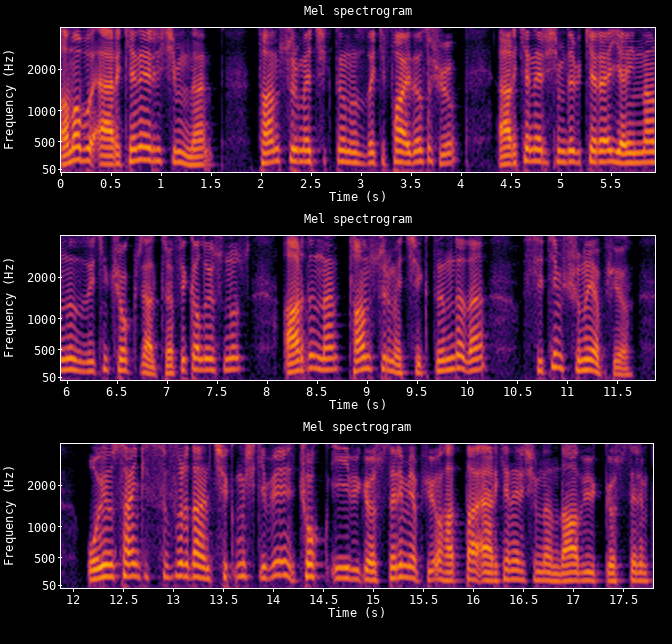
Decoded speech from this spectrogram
Ama bu erken erişimden tam sürme çıktığınızdaki faydası şu. Erken erişimde bir kere yayınlandığınız için çok güzel trafik alıyorsunuz. Ardından tam sürme çıktığında da Steam şunu yapıyor. Oyun sanki sıfırdan çıkmış gibi çok iyi bir gösterim yapıyor. Hatta erken erişimden daha büyük gösterim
